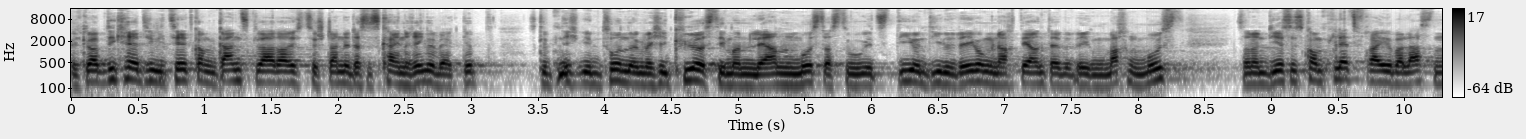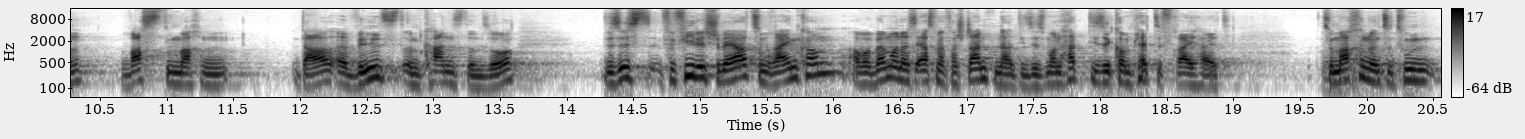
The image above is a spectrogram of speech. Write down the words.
ich glaube, die Kreativität kommt ganz klar dadurch zustande, dass es kein Regelwerk gibt. Es gibt nicht wie im Turnen irgendwelche Kurs, die man lernen muss, dass du jetzt die und die Bewegung nach der und der Bewegung machen musst, sondern dir ist es komplett frei überlassen, was du machen da, äh, willst und kannst und so. Das ist für viele schwer zum Reinkommen, aber wenn man das erstmal verstanden hat, dieses, man hat diese komplette Freiheit zu machen und zu tun,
